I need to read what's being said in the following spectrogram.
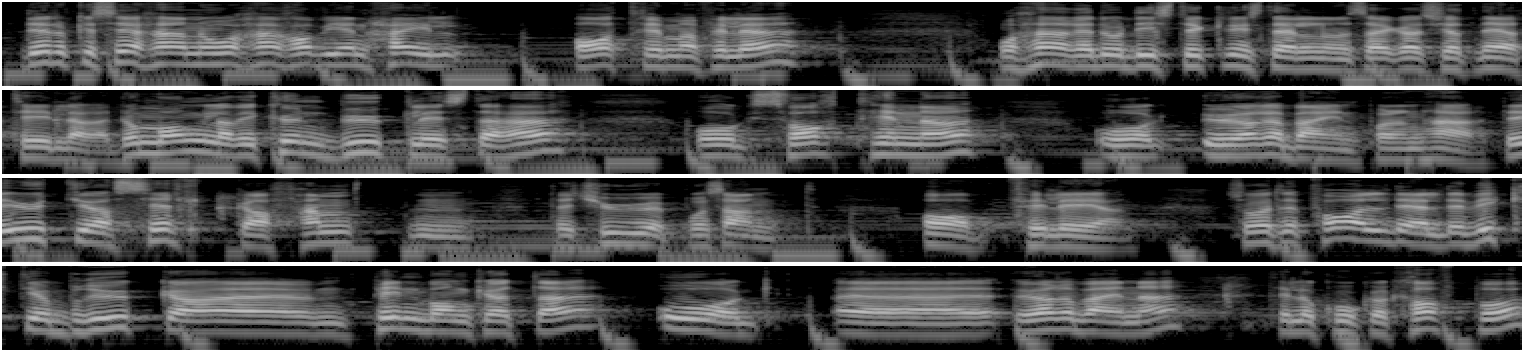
Det dere ser her nå, her har vi en hel A-trimmerfilet. Og her er de stykningsdelene som jeg har skjøtt ned tidligere. Da mangler vi kun bukliste her og svarthinne og ørebein på den her. Det utgjør ca. 15-20% av fileten. Så for all del, det er viktig å bruke eh, pinnbåndkuttet og eh, ørebeinet til å koke kraft på.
